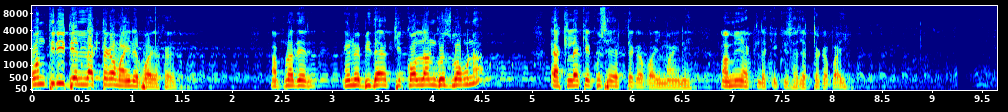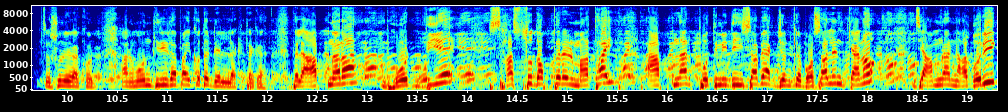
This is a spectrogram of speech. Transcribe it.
মন্ত্রী দেড় লাখ টাকা মাইনে পায় খায় আপনাদের এনে বিধায়ক কি কল্যাণ ঘোষবাবু না? এক লাখ একুশ হাজার টাকা পাই মাইনে। আমি এক লাখ একুশ হাজার টাকা পাই। তো শুনে রাখুন, আর মন্ত্রীরা পায় কত দেড় লাখ টাকা? তাহলে আপনারা ভোট দিয়ে স্বাস্থ্য দপ্তরের মাথায় আপনার প্রতিনিধি হিসাবে একজনকে বসালেন কেন? যে আমরা নাগরিক,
